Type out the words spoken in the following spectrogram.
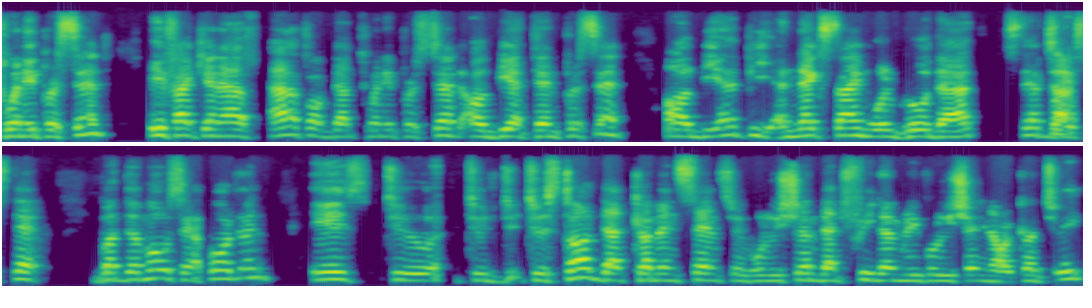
20%. If I can have half of that 20%, I'll be at 10%. I'll be happy. And next time we'll grow that step by step. But the most important is to, to, to start that common sense revolution, that freedom revolution in our country.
